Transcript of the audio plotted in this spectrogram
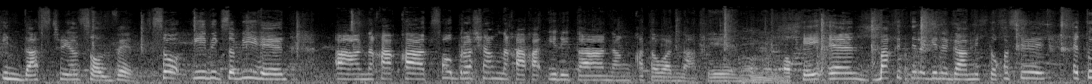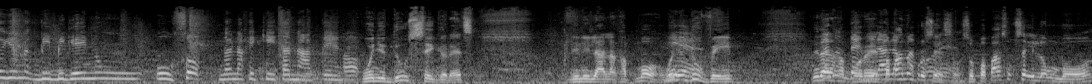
industrial solvent. So, ibig sabihin, ah, nakaka sobra siyang nakakairita ng katawan natin. Okay? And bakit nila ginagamit to? Kasi ito yung nagbibigay nung usok na nakikita natin. When you do cigarettes, dinilalanghap mo. When you Yes. do vape, nilalanghap Ganun din. Paano ang proseso? So, papasok sa ilong mo,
